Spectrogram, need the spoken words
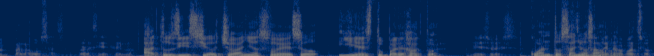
empalagosas, por así decirlo. A tus 18 años fue eso y es tu pareja actual. Eso es. ¿Cuántos años, han, macho.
